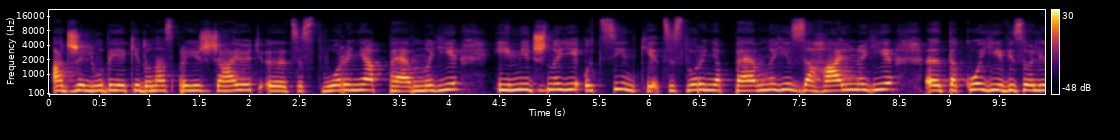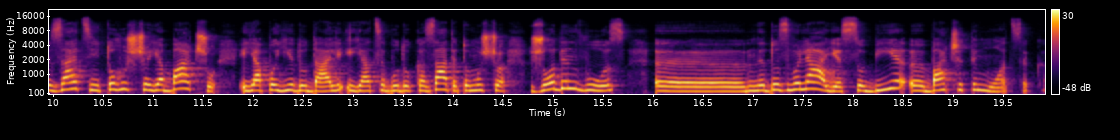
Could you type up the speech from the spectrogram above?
адже люди, які до нас приїжджають, е, це створення певної іміджної оцінки, це створення певної загальної е, такої візуалізації того, що я бачу, і я поїду далі, і я це буду казати, тому що жоден вуз е, не дозволяє собі бачити моцика.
